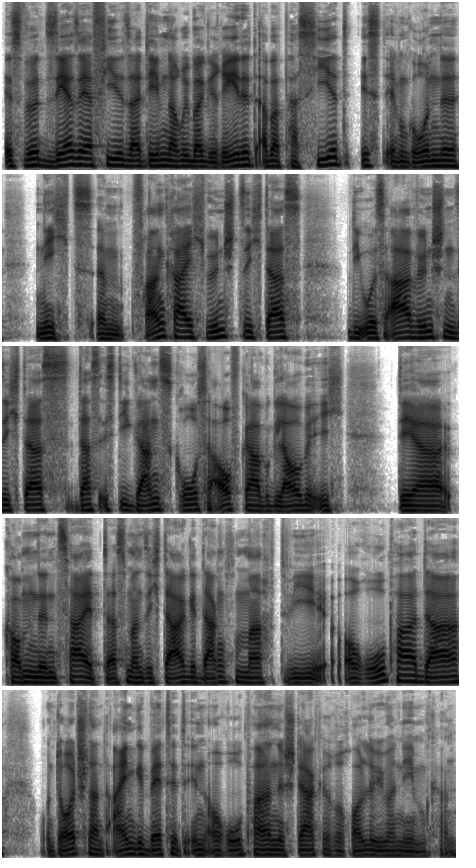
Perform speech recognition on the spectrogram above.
es wird sehr, sehr viel seitdem darüber geredet, aber passiert ist im Grunde nichts. Ähm, Frankreich wünscht sich das. Die USA wünschen sich das. Das ist die ganz große Aufgabe, glaube ich, der kommenden Zeit, dass man sich da Gedanken macht, wie Europa da und Deutschland eingebettet in Europa eine stärkere Rolle übernehmen kann.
